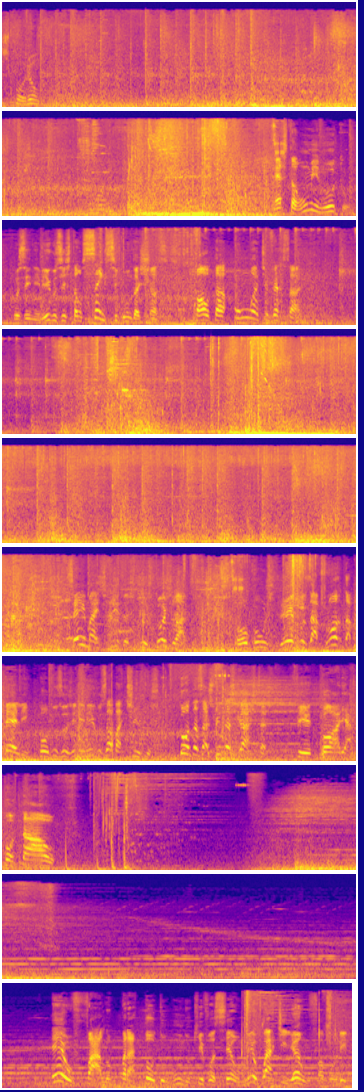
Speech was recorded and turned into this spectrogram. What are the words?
Dois por um. Resta um minuto. Os inimigos estão sem segundas chances. Falta um adversário. Sem mais vidas dos dois lados. Estou com os nervos à flor da pele. Todos os inimigos abatidos. Todas as vidas gastas. Vitória total! Eu falo pra todo mundo que você é o meu guardião favorito.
